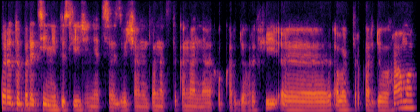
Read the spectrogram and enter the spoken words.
Передопераційні дослідження це, звичайно, 12-канальна ехокардіографія, е, електрокардіограма.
